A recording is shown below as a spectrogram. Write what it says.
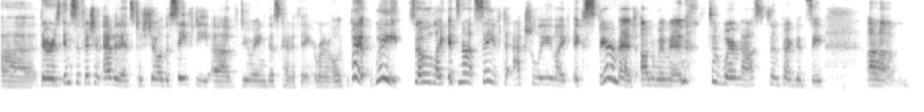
uh, there is insufficient evidence to show the safety of doing this kind of thing or whatever. I'm like, wait, wait. So like it's not safe to actually like experiment on women to wear masks in pregnancy. Um,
